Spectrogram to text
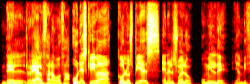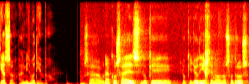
del Real Zaragoza. Un Escriba con los pies en el suelo, humilde y ambicioso al mismo tiempo. O sea, una cosa es lo que, lo que yo dije, ¿no? Nosotros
